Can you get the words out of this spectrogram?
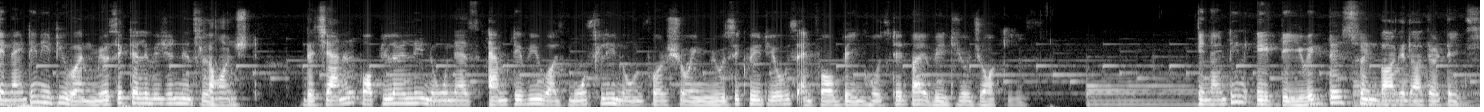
In 1981, music television is launched. The channel popularly known as MTV was mostly known for showing music videos and for being hosted by video jockeys. In 1980, Vigdis Finnbogadottir takes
